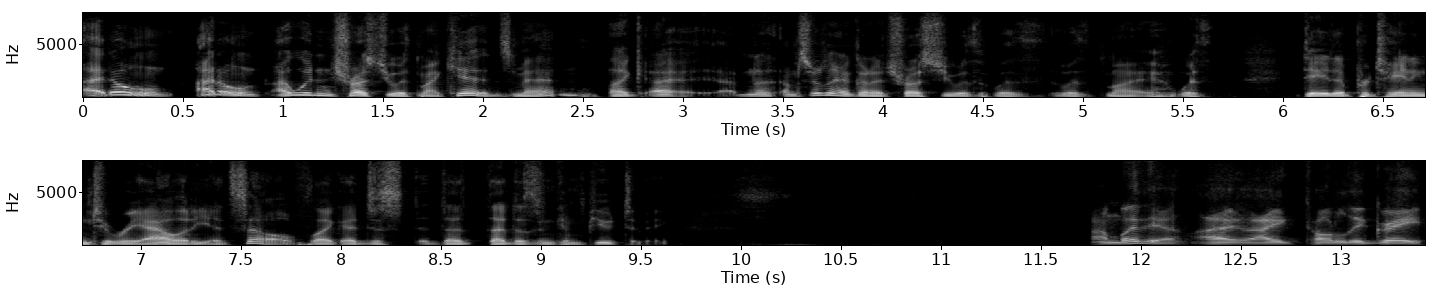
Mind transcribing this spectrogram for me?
I, don't I don't I wouldn't trust you with my kids man like I, I'm, not, I'm certainly not going to trust you with with with my with data pertaining to reality itself like I just that that doesn't compute to me I'm with you. I, I totally agree.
